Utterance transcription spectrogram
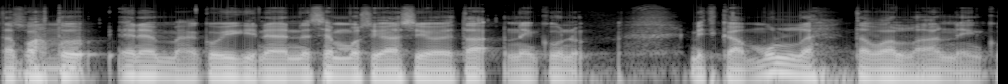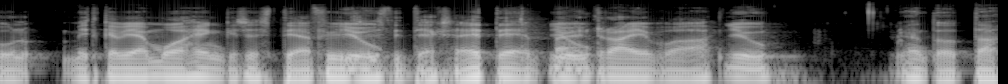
Tapahtui Sama. enemmän kuin ikinä ennen semmoisia asioita, niin kuin, mitkä on mulle tavallaan, niin kuin, mitkä vie mua henkisesti ja fyysisesti tiedätkö, eteenpäin, Juu. draivaa. Juu. Ja tota,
